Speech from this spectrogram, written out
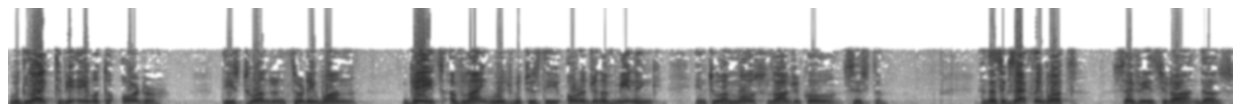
would like to be able to order these 231 gates of language, which is the origin of meaning, into a most logical system. And that's exactly what Sefer Yetzirah does.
